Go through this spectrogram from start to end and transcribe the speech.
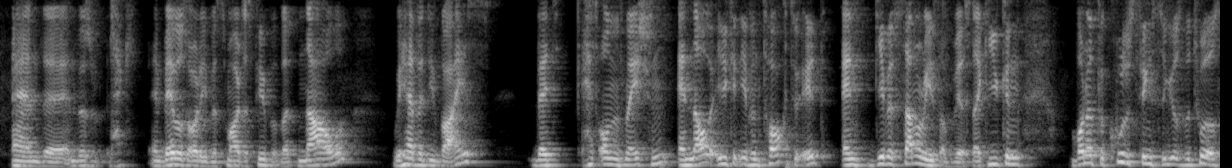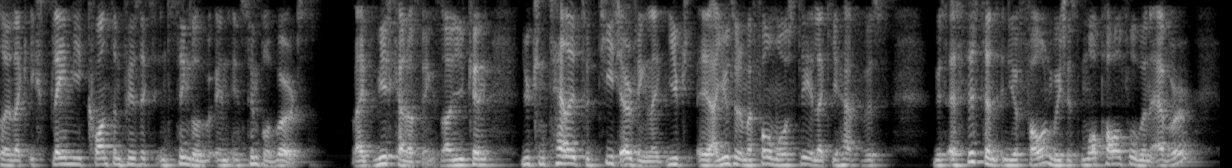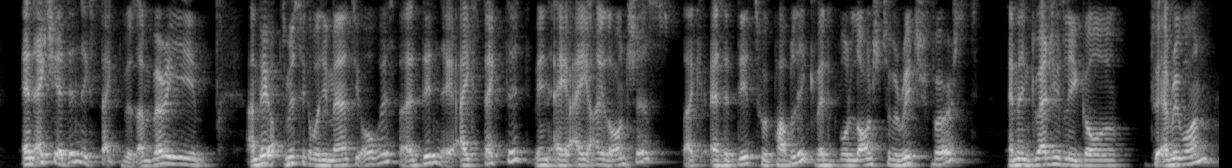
And, uh, and it was like and they was already the smartest people. But now we have a device that has all information and now you can even talk to it and give us summaries of this. Like you can one of the coolest things to use the tool is like explain me quantum physics in single in, in simple words. Like these kind of things. Now you can you can tell it to teach everything. Like you uh, i use it on my phone mostly. Like you have this this assistant in your phone which is more powerful than ever. And actually i didn't expect this. I'm very i'm very optimistic about humanity always but i didn't i expected when ai launches like as it did to the public that it will launch to the rich first and then gradually go to everyone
